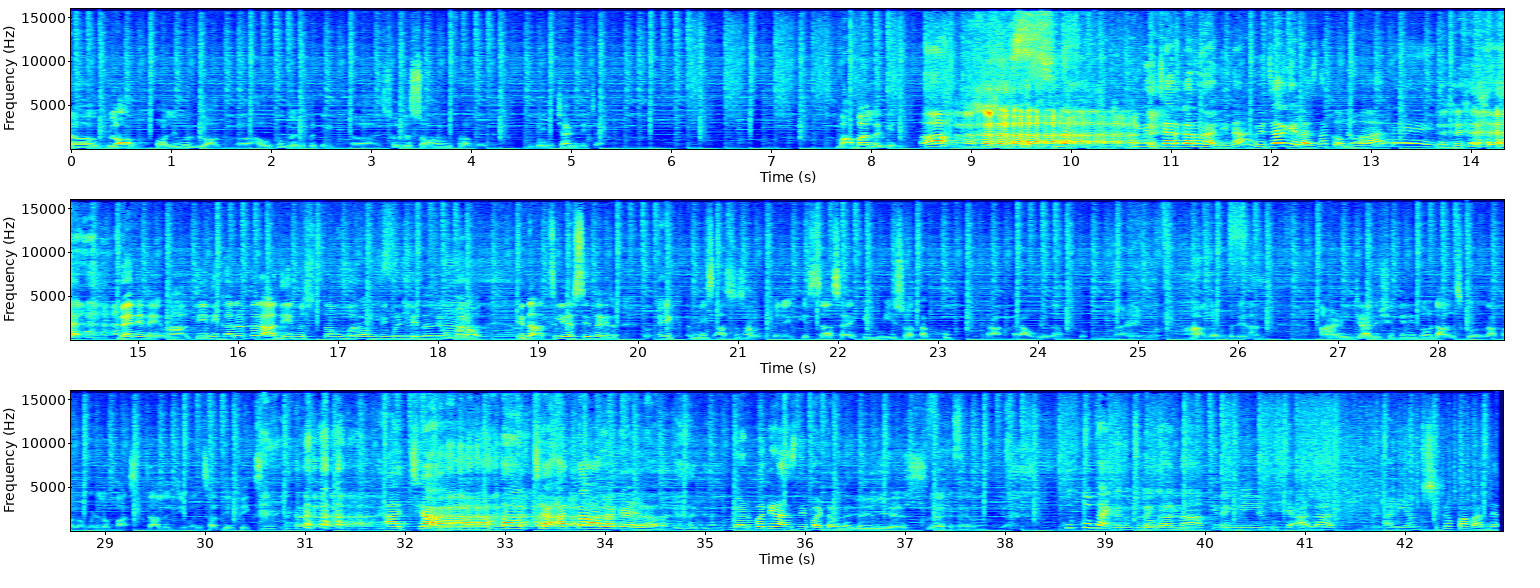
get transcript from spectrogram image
the blog bollywood blog uh, how to ganpati uh, so the song from it dinchak dichak बाबा लगीन ही विचार करून आली ना विचार केलास ना कमाल. नाही नाही नाही तिने खरं तर आधी नुसतं उभं राहून ती म्हणली ना जे उभं राहून ती नाचली असती तरी एक मी असं सांगतो म्हणजे एक किस्सा असा आहे की मी स्वतः खूप रा रावडी नाचतो. आणि हां गणपती डान्स आणि ज्या दिवशी तिने तो डान्स करून दाखवला म्हणलं बास झालं जीवनसाथी फिक्स अच्छा अच्छा आता मला कळलं. गणपती डान्सनी पटवलं येस खूप खूप थँक्यू तुमच्या दोघांना की तुम्ही इथे आलात आणि आमच्याशी गप्पा मारल्या.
